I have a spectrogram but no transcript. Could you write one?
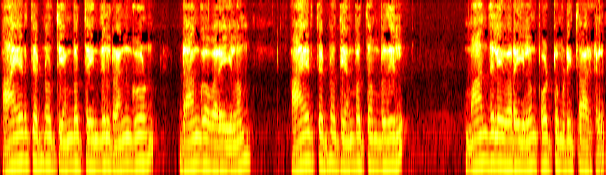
ஆயிரத்தி எட்நூத்தி எண்பத்தி ஐந்தில் ரங்கூன் டாங்கோ வரையிலும் ஆயிரத்தி எட்நூத்தி எண்பத்தி ஒன்பதில் மாந்தலை வரையிலும் போட்டு முடித்தார்கள்.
